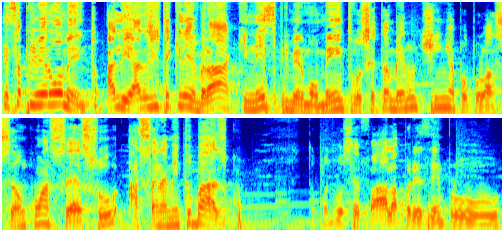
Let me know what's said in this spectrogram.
Esse é o primeiro momento. Aliás, a gente tem que lembrar que nesse primeiro momento você também não tinha população com acesso a saneamento básico. Então, quando você fala, por exemplo,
